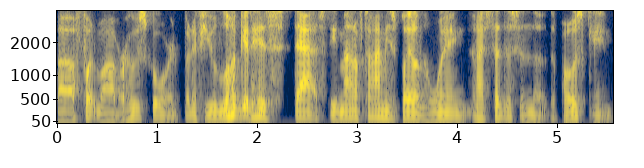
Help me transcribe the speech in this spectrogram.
uh, FotMob or who scored, but if you look at his stats, the amount of time he's played on the wing, and I said this in the, the post game,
